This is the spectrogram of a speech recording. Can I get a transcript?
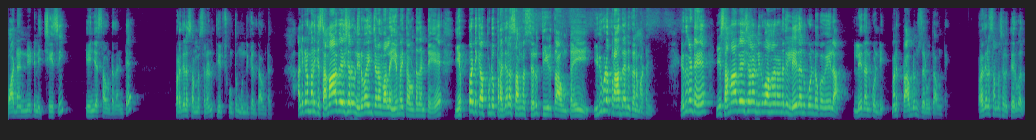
వాటన్నిటిని చేసి ఏం చేస్తూ ఉంటుందంటే ప్రజల సమస్యలను తీర్చుకుంటూ ముందుకెళ్తూ ఉంటుంది. అంటే ఇక్కడ మనకి సమావేశాలు నిర్వహించడం వల్ల ఏమైతే ఉంటుందంటే ఎప్పటికప్పుడు ప్రజల సమస్యలు తీరుతూ ఉంటాయి. ఇది కూడా ప్రాధాన్యత అనమాట ఎందుకంటే ఈ సమావేశాల నిర్వహణ అనేది లేదనుకోండి ఒకవేళ లేదనుకోండి మనకు ప్రాబ్లమ్స్ జరుగుతూ ఉంటాయి. ప్రజల సమస్యలు తెరవదు.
